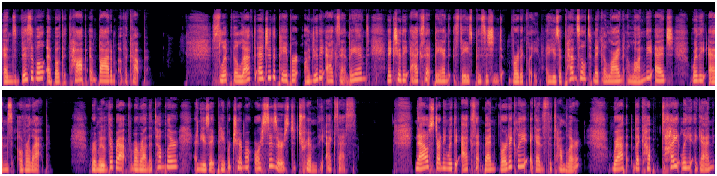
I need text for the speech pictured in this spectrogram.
ends visible at both the top and bottom of the cup. Slip the left edge of the paper under the accent band. Make sure the accent band stays positioned vertically and use a pencil to make a line along the edge where the ends overlap. Remove the wrap from around the tumbler and use a paper trimmer or scissors to trim the excess. Now, starting with the accent band vertically against the tumbler, wrap the cup tightly again,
